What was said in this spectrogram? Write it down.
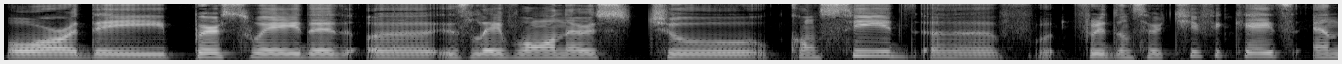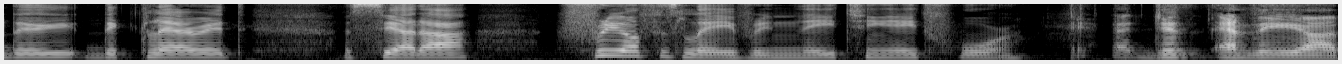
or they persuaded uh, slave owners to concede uh, freedom certificates, and they declared Ceará free of slavery in 1884. Uh, Did and the uh,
